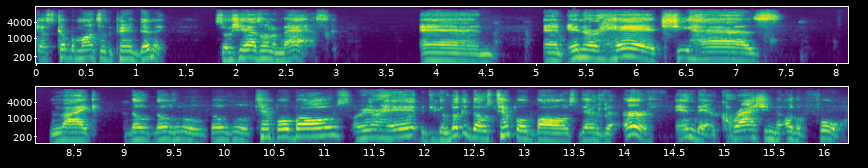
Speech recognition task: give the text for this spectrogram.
I guess couple months of the pandemic. So she has on a mask, and and in her head she has like those, those little those little tempo balls are in her head. If you can look at those tempo balls, there's the earth in there crashing the other four.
